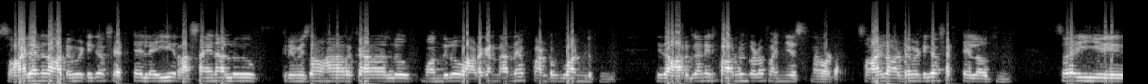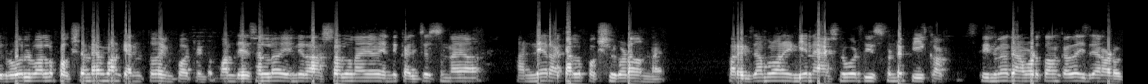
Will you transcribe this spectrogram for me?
సాయిల్ అనేది ఆటోమేటిక్గా ఫెర్టైల్ అయ్యి రసాయనాలు క్రిమి సంహారకాలు మందులు వాడకుండానే పంట పండుతుంది. ఇది ఆర్గానిక్ ఫార్మింగ్ కూడా పనిచేస్తుంది అనమాట సాయిల్ ఆటోమేటిక్గా ఫెర్టైల్ అవుతుంది. సో ఈ రోల్ వల్ల పక్షులు అనేవి మనకు ఎంతో ఇంపార్టెంట్ మన దేశంలో ఎన్ని రాష్ట్రాలు ఉన్నాయో ఎన్ని కల్చర్స్ ఉన్నాయో అన్ని రకాల పక్షులు కూడా ఉన్నాయి. ఫర్ ఎగ్జాంపుల్ మన ఇండియన్ నేషనల్ బర్డ్ తీసుకుంటే పీకాక్ స్క్రీన్ మీద కనబడుతాం కదా ఇదే అనమాట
